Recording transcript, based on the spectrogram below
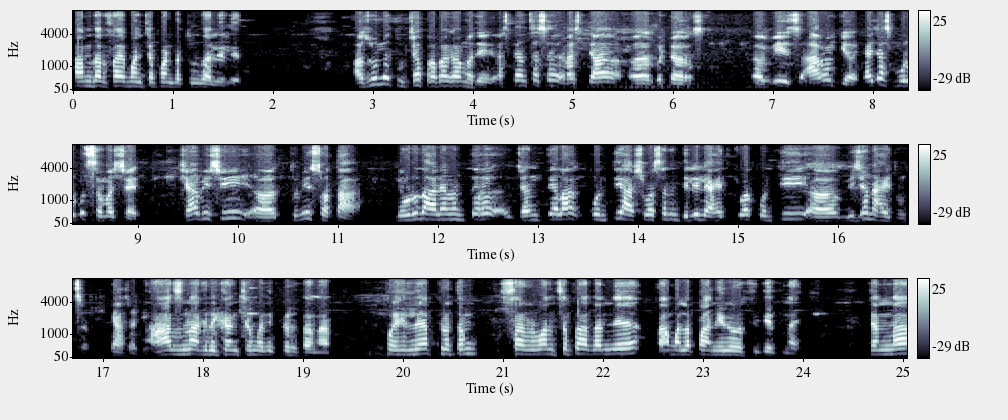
आमदार साहेबांच्या फंडातून झालेले आहेत. अजून तुमच्या प्रभागामध्ये रस्त्यांचा रस्त्या गटर वीज आरोग्य ह्या ज्या मूलभूत समस्या आहेत ह्याविषयी अ, तुम्ही स्वतः निवडून आल्यानंतर जनतेला कोणती आश्वासन दिलेली आहेत किंवा कोणती विजन आहे तुमचं ह्यासाठी आज नागरिकांच्या मध्ये फिरताना पहिल्या प्रथम सर्वांचं प्राधान्य आम्हाला पाणी व्यवस्थित येत नाही. त्यांना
